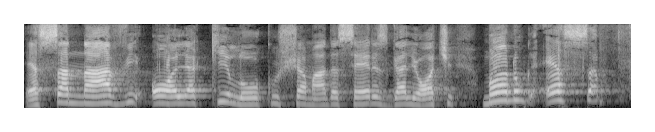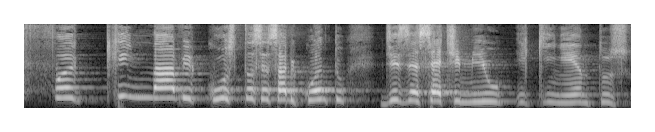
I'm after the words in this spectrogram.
Essa nave, olha que louco, chamada Ceres Galiote. Mano, essa fucking nave custa, você sabe quanto? 17.500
